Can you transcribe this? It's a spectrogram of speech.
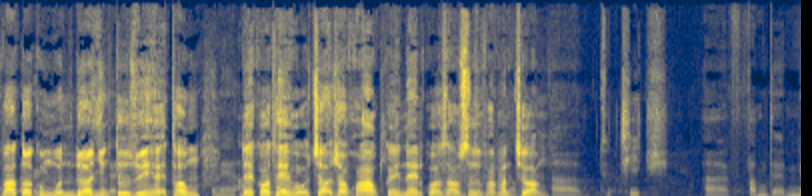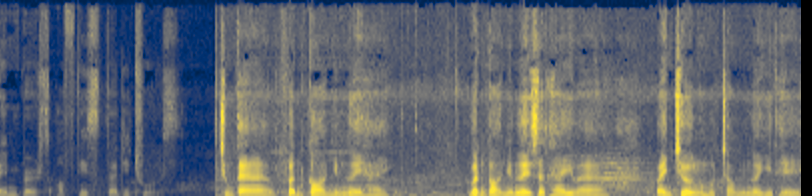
và tôi cũng muốn đưa những tư duy hệ thống để có thể hỗ trợ cho khóa học kế nền của giáo sư Phan Văn Trường. Chúng ta vẫn còn những người hay, vẫn còn những người rất hay và, và anh Trường là một trong những người như thế.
